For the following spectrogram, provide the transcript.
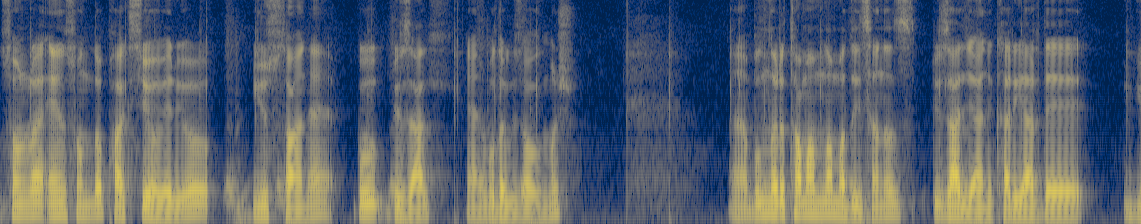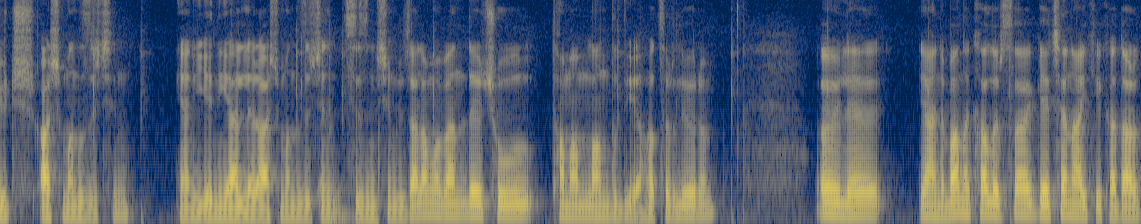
Sonra en sonunda Paxio veriyor. 100 tane. Bu güzel. Yani bu da güzel olmuş. Ee, Bunları tamamlamadıysanız güzel yani kariyerde güç aşmanız için yani yeni yerleri aşmanız için sizin için güzel ama bende çoğu tamamlandı diye hatırlıyorum. Öyle yani bana kalırsa geçen ayki kadar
